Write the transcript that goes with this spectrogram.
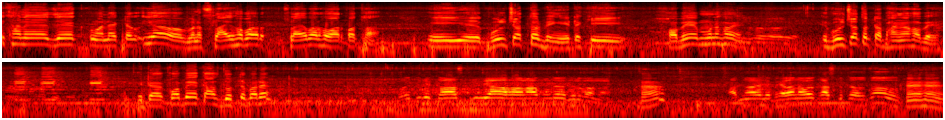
এখানে যে মানে একটা ইয়া মানে ফ্লাইওভার ফ্লাইওভার হওয়ার কথা, এই গুলচত্বর ভেঙে, এটা কি হবে মনে হয়? এই গুলচত্বরটা ভাঙা হবে। এটা কবে কাজ ধরতে পারে? কাজ হয় না। হ্যাঁ? আপনার ভেড়া কাজ করতে হবে তো? হ্যাঁ হ্যাঁ।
